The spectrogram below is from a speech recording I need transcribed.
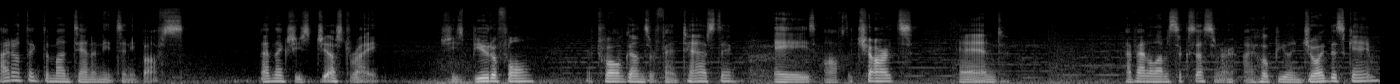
I don't think the Montana needs any buffs. I think she's just right. She's beautiful. Her 12 guns are fantastic. A's off the charts, and I've had a lot of success in her. I hope you enjoyed this game.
